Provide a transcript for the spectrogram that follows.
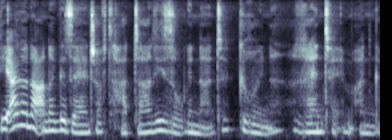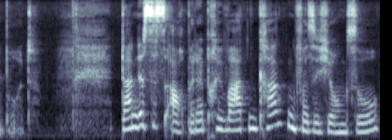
Die eine oder andere Gesellschaft hat da die sogenannte grüne Rente im Angebot dann ist es auch bei der privaten Krankenversicherung so,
